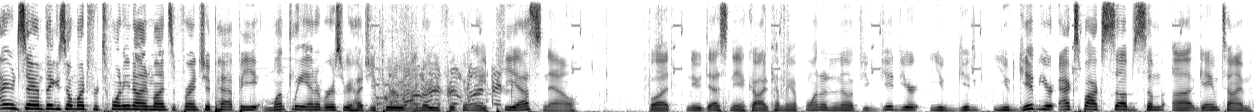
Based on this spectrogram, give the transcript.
Iron Sam, thank you so much for 29 months of friendship. Happy monthly anniversary, Hachi Poo. I know you frequently PS now, but new Destiny and COD coming up. Wanted to know if you give your you give you'd give your Xbox subs some uh, game time.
